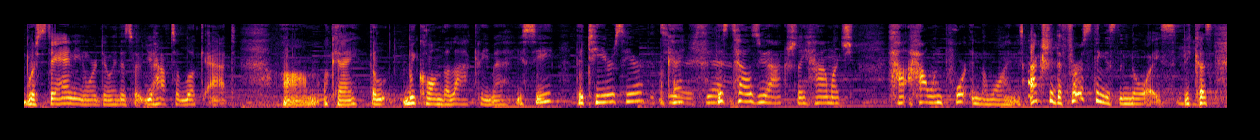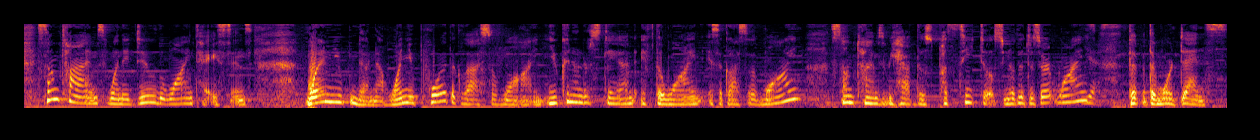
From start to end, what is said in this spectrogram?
we're standing, we're doing this, but you have to look at, um, okay, the, we call them the lacrime. You see the tears here? okay? tears, yeah. This tells you actually how much, how, how important the wine is. Actually, the first thing is the noise, because sometimes when they do the wine tastings, when you, no, no, when you pour the glass of wine, you can understand if the wine is a glass of wine. Sometimes we have those passitos, you know, the dessert wines? Yes. They're, they're more dense.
